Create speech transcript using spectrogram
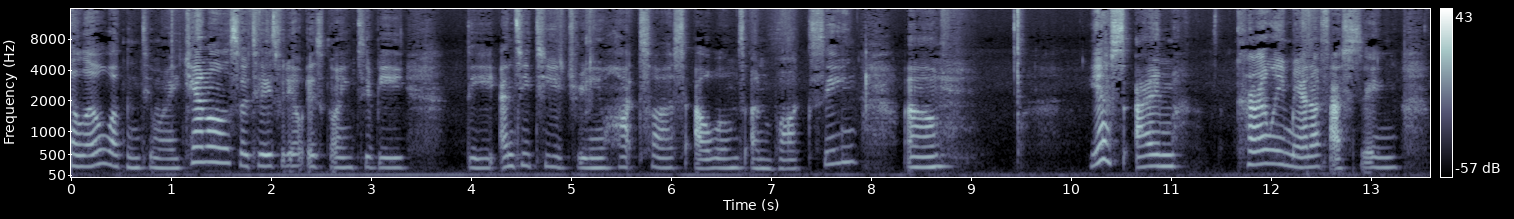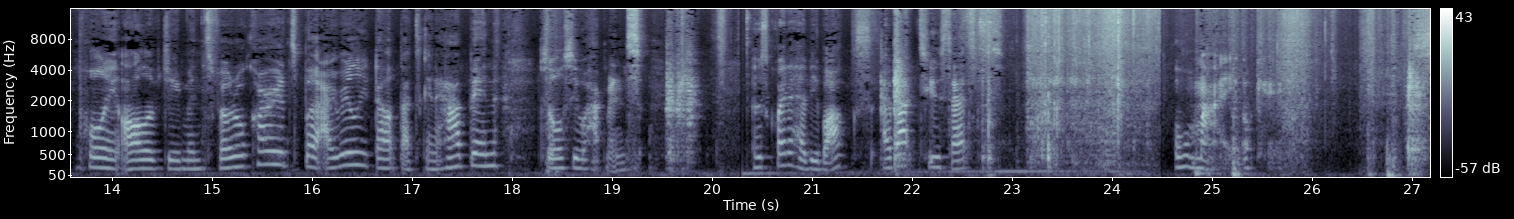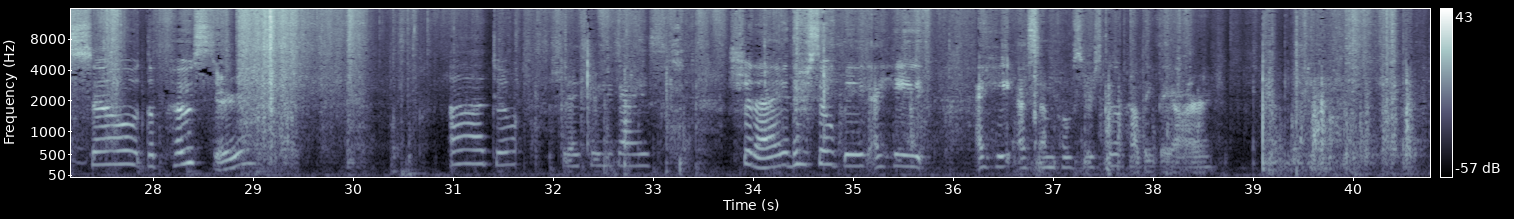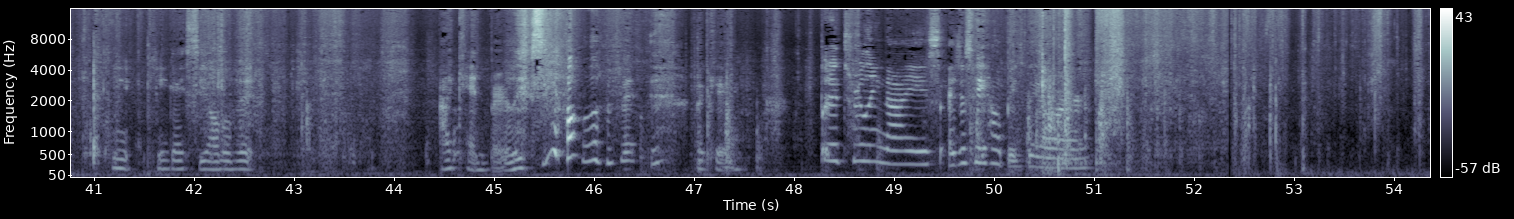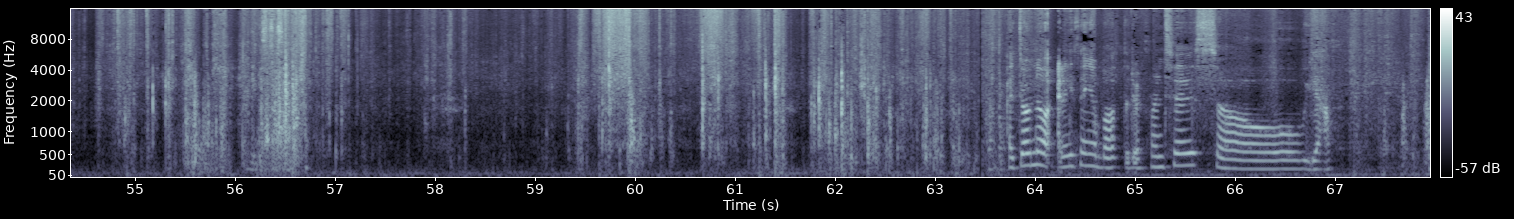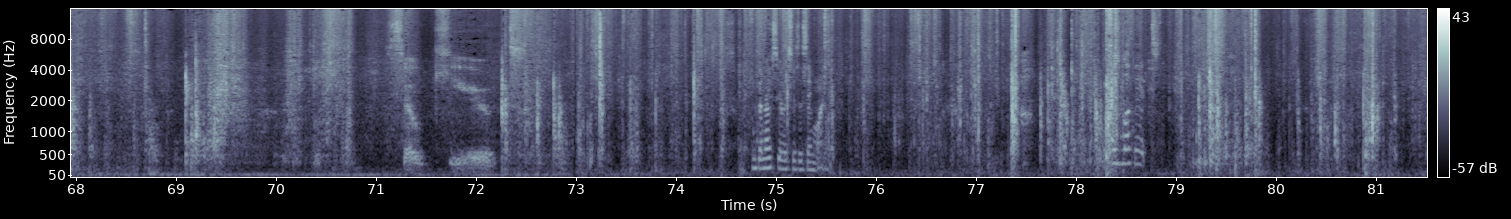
Hello, welcome to my channel. So today's video is going to be the NCT Dream Hot Sauce albums unboxing. Um, yes, I'm currently manifesting pulling all of Jaemin's photo cards, but I really doubt that's going to happen. So we'll see what happens. It was quite a heavy box. I bought two sets. Oh my, okay. So the posters uh, don't, should I show you guys? Should I? They're so big. I hate, I hate SM posters because of how big they are. Can you, can you guys see all of it? I can barely see all of it. Okay. But it's really nice. I just hate how big they are. I don't know anything about the differences, so yeah. So cute. I'm gonna is the same one. I love it.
